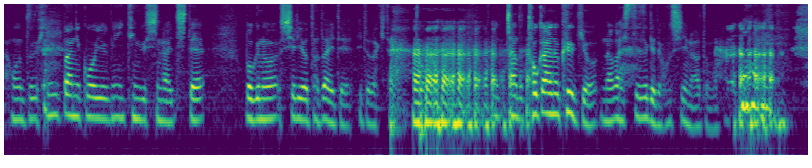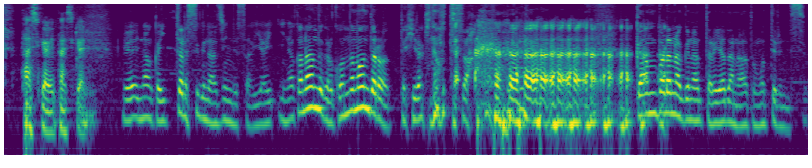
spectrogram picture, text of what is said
本当頻繁にこういうミーティングしないして僕の尻を叩いていただきたいとちゃんと都会の空気を流し続けてほしいなと思って。確かに確かに。いやなんか行ったらすぐ馴染んでさ「いや田舎なんだからこんなもんだろ」って開き直ってさ。頑張らなくなったら嫌だなと思ってるんですよ。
